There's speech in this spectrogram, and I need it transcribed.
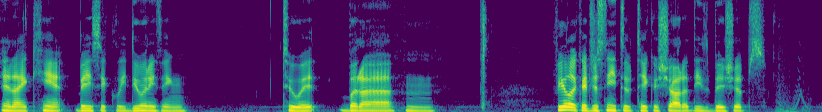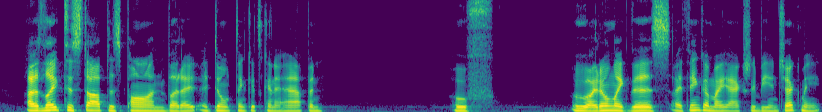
and I can't basically do anything to it. But, uh, hmm feel like I just need to take a shot at these bishops. I'd like to stop this pawn, but I, I don't think it's going to happen. Oof. Ooh, I don't like this. I think I might actually be in checkmate.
